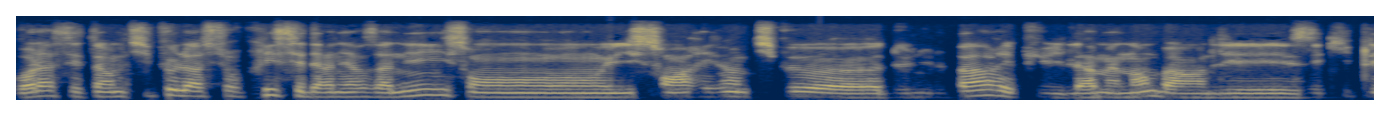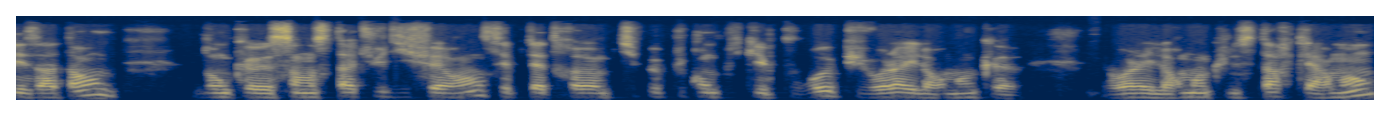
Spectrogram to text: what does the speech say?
voilà, c'était un petit peu la surprise ces dernières années. Ils sont, ils sont arrivés un petit peu de nulle part, et puis là maintenant, ben, les équipes les attendent. Donc c'est un statut différent, c'est peut-être un petit peu plus compliqué pour eux. Puis voilà, il leur manque voilà, il leur manque une star clairement.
